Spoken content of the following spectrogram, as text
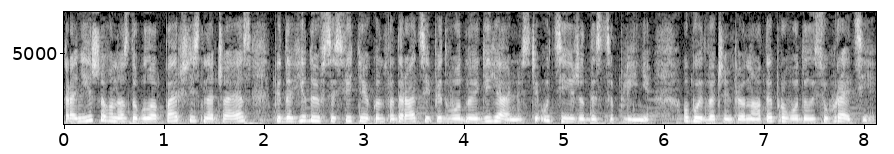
Раніше вона здобула першість на ЧАЕС під егідою Всесвітньої конфедерації підводної діяльності у цій же дисципліні. Обидва чемпіонати проводились у Греції.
